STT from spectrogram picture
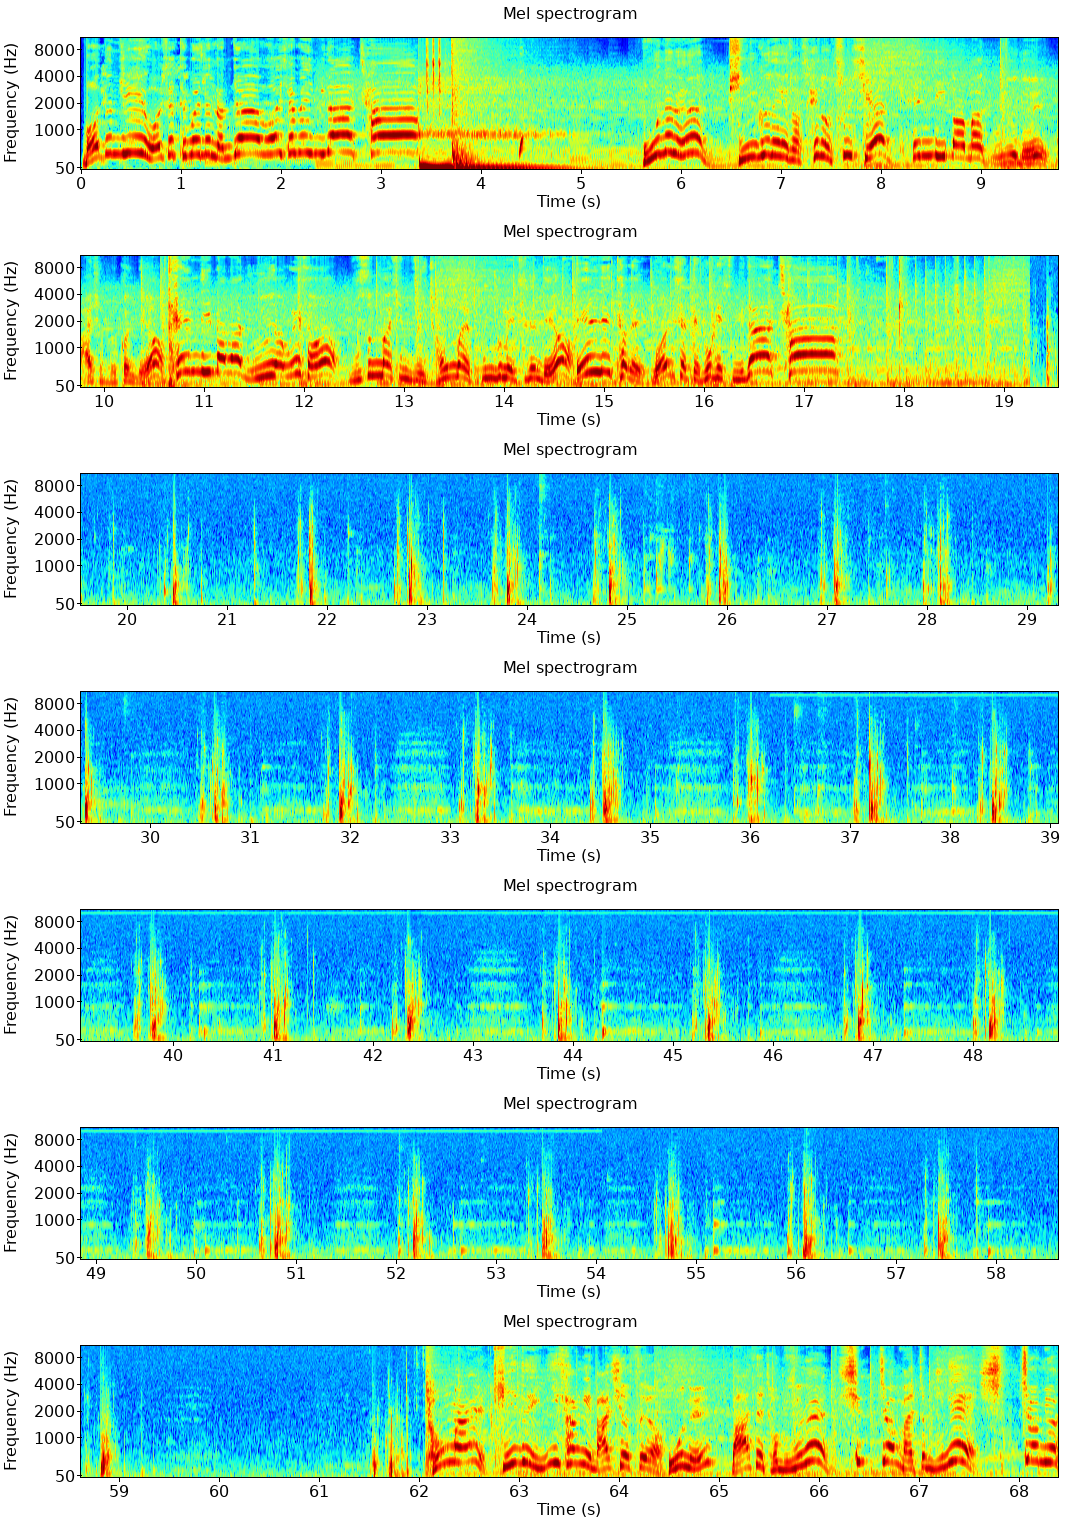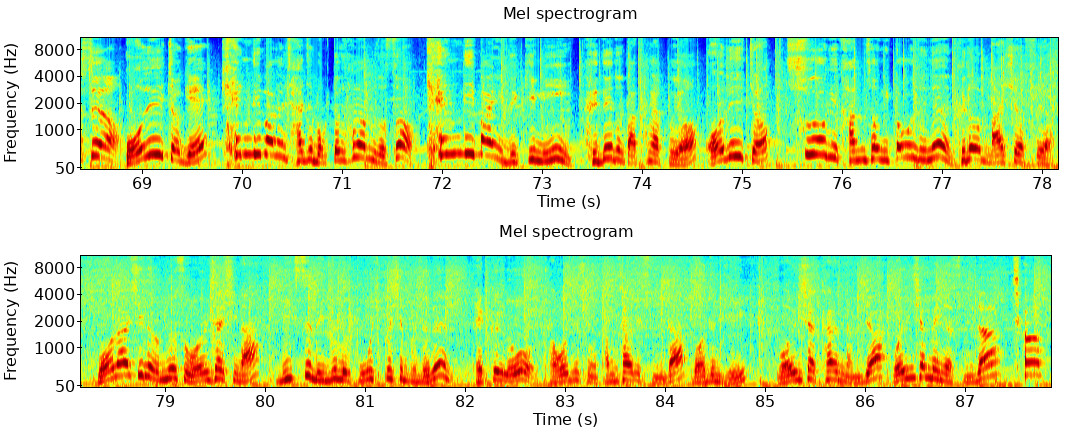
뭐든지 원샷 해보이는 남자 원샷맨입니다. 차! 오늘은 빙그레에서 새로 출시한 캔디바 맛 우유를 마셔볼 건데요. 캔디바 맛 우유라고 해서 무슨 맛인지 정말 궁금해지는데요. 1리터를 원샷 해보겠습니다. 차! 정말 기대 이상의 맛이었어요. 오늘 맛의 점수는 10점 만점 중에 10점이었어요. 어릴 적에 캔디바를 자주 먹던 사람으로서 캔디바의 느낌이 그대로 나타났고요. 어릴 적 추억의 감성이 떠올리는 그런 맛이었어요. 원하시는 음료수 원샷이나 믹스 리뷰를 보고 싶으신 분들은 댓글로 적어주시면 감사하겠습니다. 뭐든지 원샷하는 남자 원샷맨이었습니다. 첫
